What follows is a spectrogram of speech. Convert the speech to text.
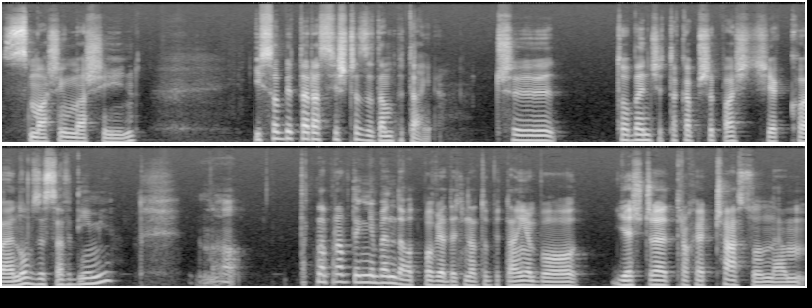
Smashing Machine. I sobie teraz jeszcze zadam pytanie. Czy to będzie taka przepaść jak Coenów ze Savdimi? No, tak naprawdę nie będę odpowiadać na to pytanie, bo jeszcze trochę czasu nam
